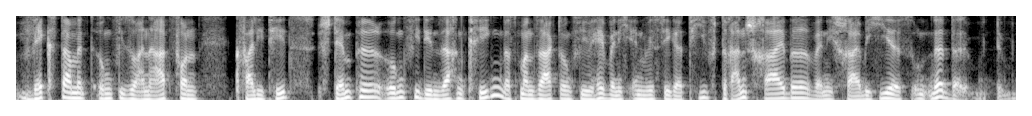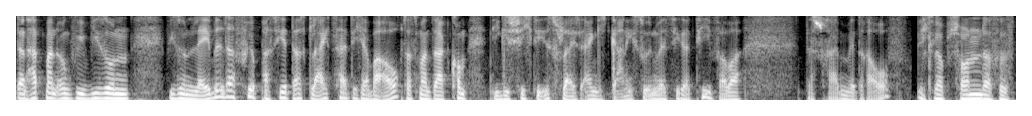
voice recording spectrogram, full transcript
wächst damit irgendwie so eine Art von Qualitätsstempel irgendwie den Sachen kriegen, dass man sagt irgendwie, hey, wenn ich investigativ dran schreibe, wenn ich schreibe, hier ist und ne, dann hat man irgendwie wie so ein wie so ein Label dafür. Passiert das gleichzeitig aber auch, dass man sagt, komm, die Geschichte ist vielleicht eigentlich gar nicht so investigativ, aber das schreiben wir drauf. Ich glaube schon, dass es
